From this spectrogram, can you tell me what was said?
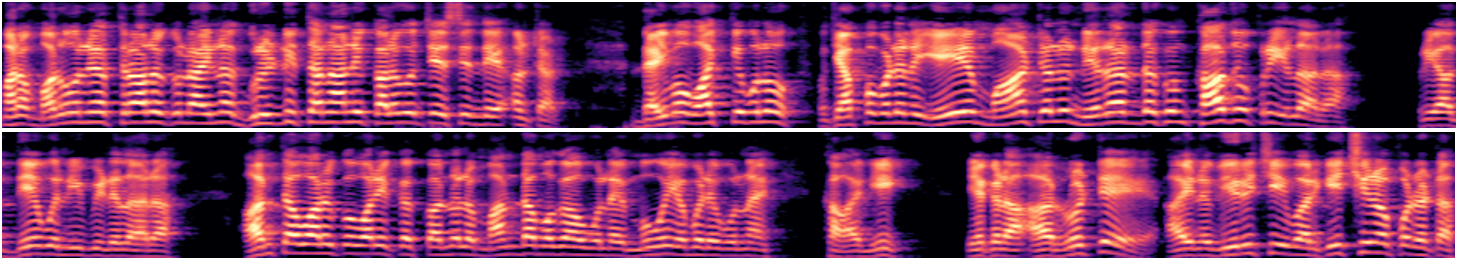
మన మనోనేత్రాలకు ఆయన గుడ్డితనాన్ని కలుగు చేసింది అంటాడు. దైవ వాక్యములో చెప్పబడిన ఏ మాటలు నిరర్ధకం కాదు ప్రియులారా. ప్రియ దేవుని బిడలారా అంతవరకు వారి యొక్క కన్నులు మందముగా ఉన్నాయి మూయబడి ఉన్నాయి. కానీ ఇక్కడ ఆ రొట్టె ఆయన విరిచి వారికి ఇచ్చినప్పుడట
